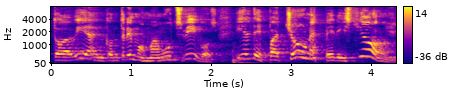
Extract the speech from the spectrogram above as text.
todavía encontremos mamuts vivos. Y él despachó una expedición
